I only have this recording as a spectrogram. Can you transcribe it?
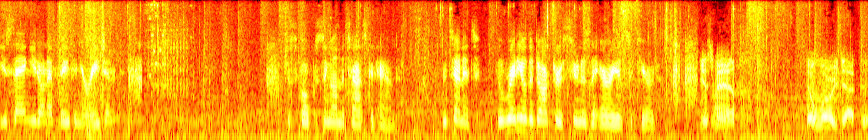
You saying you don't have faith in your agent? Just focusing on the task at hand. Lieutenant, you'll radio the doctor as soon as the area is secured. Yes, ma'am. Don't worry, Doctor.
